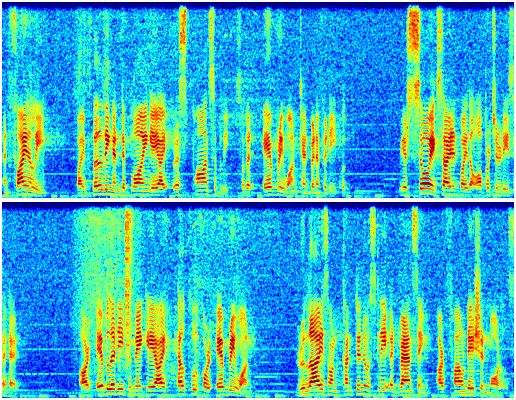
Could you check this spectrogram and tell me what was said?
And finally, by building and deploying AI responsibly so that everyone can benefit equally. We are so excited by the opportunities ahead. Our ability to make AI helpful for everyone relies on continuously advancing our foundation models.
